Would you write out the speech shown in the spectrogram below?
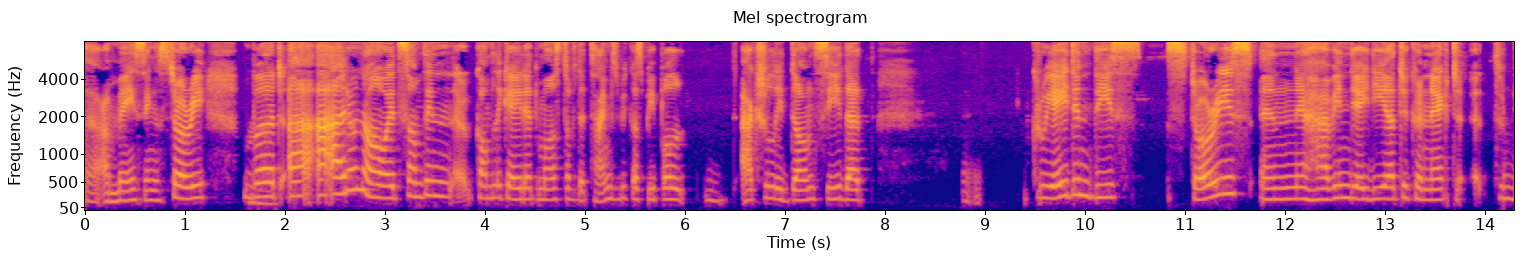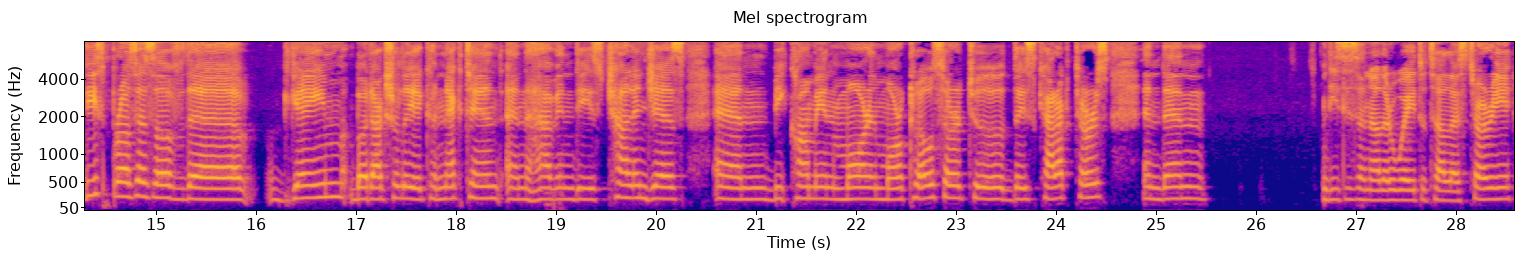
uh, amazing story. But uh, I, I don't know. It's something uh, complicated most of the times because people actually don't see that creating these stories and having the idea to connect to this process of the game but actually connecting and having these challenges and becoming more and more closer to these characters. And then this is another way to tell a story.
